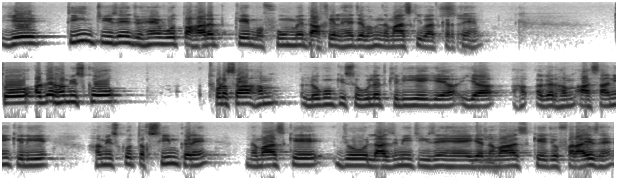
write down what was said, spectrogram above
یہ تین چیزیں جو ہیں وہ طہارت کے مفہوم میں داخل ہیں جب ہم نماز کی بات کرتے۔ ہیں۔ تو اگر ہم اس کو تھوڑا سا ہم لوگوں کی سہولت کے لیے یا یا اگر ہم آسانی کے لیے ہم اس کو تقسیم کریں نماز کے جو لازمی چیزیں ہیں یا نماز کے جو فرائض ہیں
